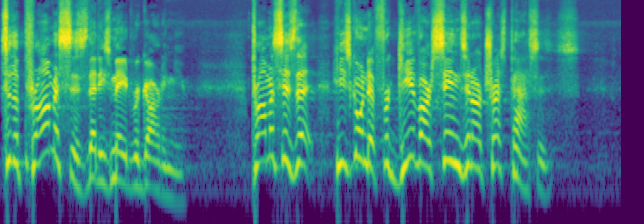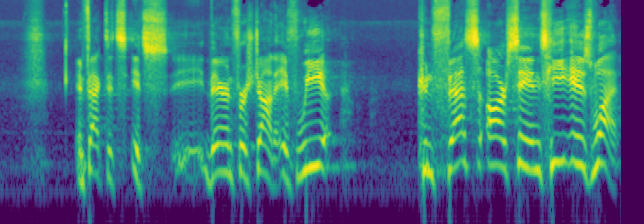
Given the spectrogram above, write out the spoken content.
To the promises that he's made regarding you. Promises that he's going to forgive our sins and our trespasses. In fact, it's, it's there in First John. If we confess our sins, he is what?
